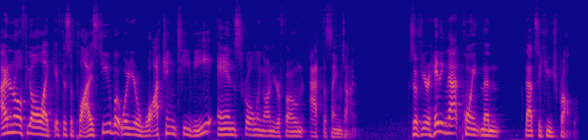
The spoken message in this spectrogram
I don't know if y'all like, if this applies to you, but where you're watching TV and scrolling on your phone at the same time. So if you're hitting that point, then that's a huge problem.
